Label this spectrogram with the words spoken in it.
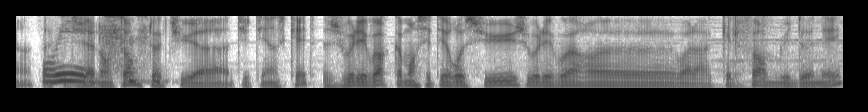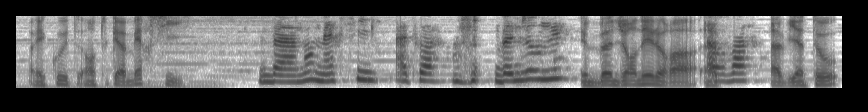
Hein. Ça fait déjà longtemps que toi que tu as tu t'es inscrite. Je voulais voir comment c'était reçu. Je voulais voir euh, voilà quelle forme lui donner. Écoute, en tout cas, merci. Bah non, merci à toi. bonne journée. Une bonne journée, Laura. Au revoir. À bientôt.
